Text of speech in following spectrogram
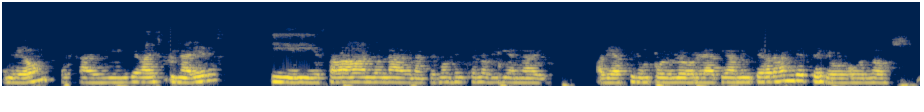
en León, cerca de Vega Espinareres, y estaba abandonado, en aquel momento no vivía nadie. Había sido un pueblo relativamente grande, pero los,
